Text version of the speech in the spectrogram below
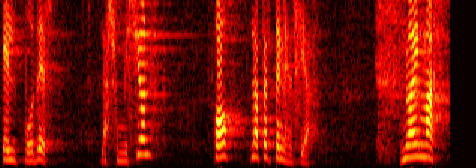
El poder, la sumisión o la pertenencia. No hay más.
